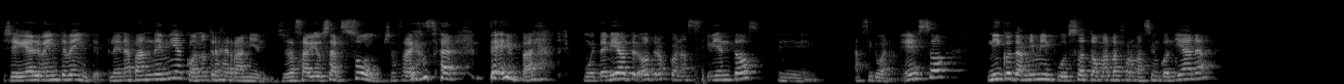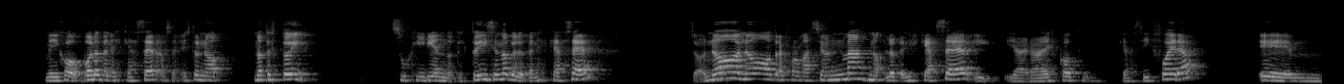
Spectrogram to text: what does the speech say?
llegué al 2020, plena pandemia, con otras herramientas. Yo ya sabía usar Zoom, ya sabía usar PayPal, tenía otros conocimientos. Eh, así que bueno, eso. Nico también me impulsó a tomar la formación con Diana. Me dijo, vos lo tenés que hacer, o sea, esto no, no te estoy sugiriendo, te estoy diciendo que lo tenés que hacer. Yo, no, no, otra formación más, no, lo tenés que hacer y, agradezco que, así fuera. Em,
